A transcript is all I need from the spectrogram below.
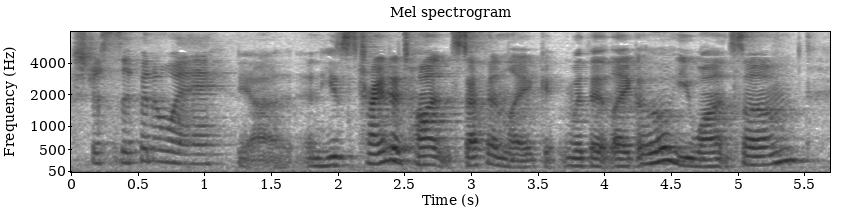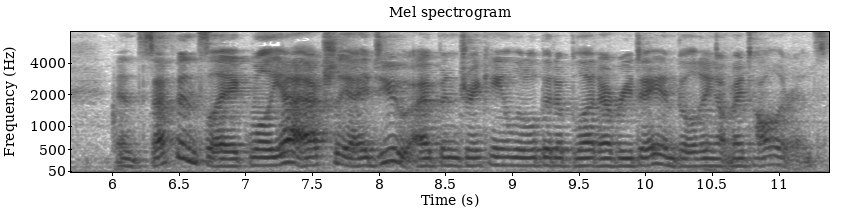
It's just sipping away. Yeah, and he's trying to taunt Stefan like with it, like, "Oh, you want some?" And Stefan's like, "Well, yeah, actually, I do. I've been drinking a little bit of blood every day and building up my tolerance."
